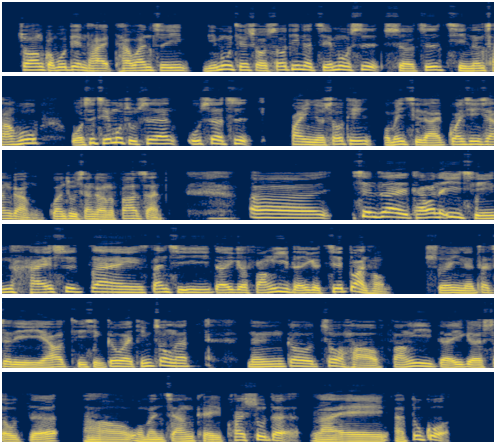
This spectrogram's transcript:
中央广播电台台湾之音，你目前所收听的节目是“舍之岂能常乎”，我是节目主持人吴社志，欢迎你的收听，我们一起来关心香港，关注香港的发展。呃，现在台湾的疫情还是在三级的一个防疫的一个阶段吼，所以呢，在这里也要提醒各位听众呢，能够做好防疫的一个守则，然后我们将可以快速的来啊度过。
